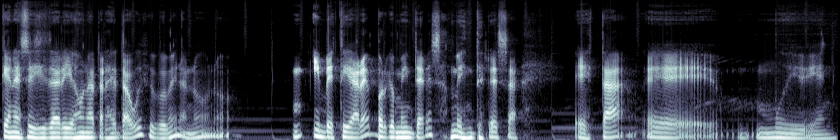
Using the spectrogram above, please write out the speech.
que necesitarías una tarjeta Wi-Fi. Pues mira, no, no. Investigaré porque me interesa, me interesa. Está eh, muy bien.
